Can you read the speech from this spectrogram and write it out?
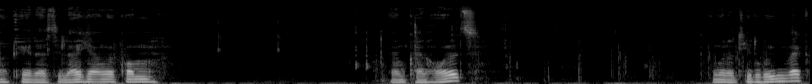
Okay, da ist die Leiche angekommen. Wir haben kein Holz. Kriegen wir das hier drüben weg?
